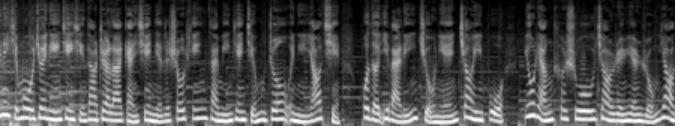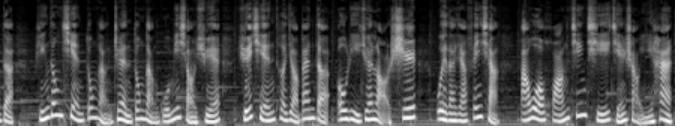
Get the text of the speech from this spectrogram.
今天节目就为您进行到这了，感谢您的收听。在明天节目中，为您邀请获得一百零九年教育部优良特殊教育人员荣耀的屏东县东港镇东港国民小学学前特教班的欧丽娟老师，为大家分享把握黄金期、减少遗憾、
